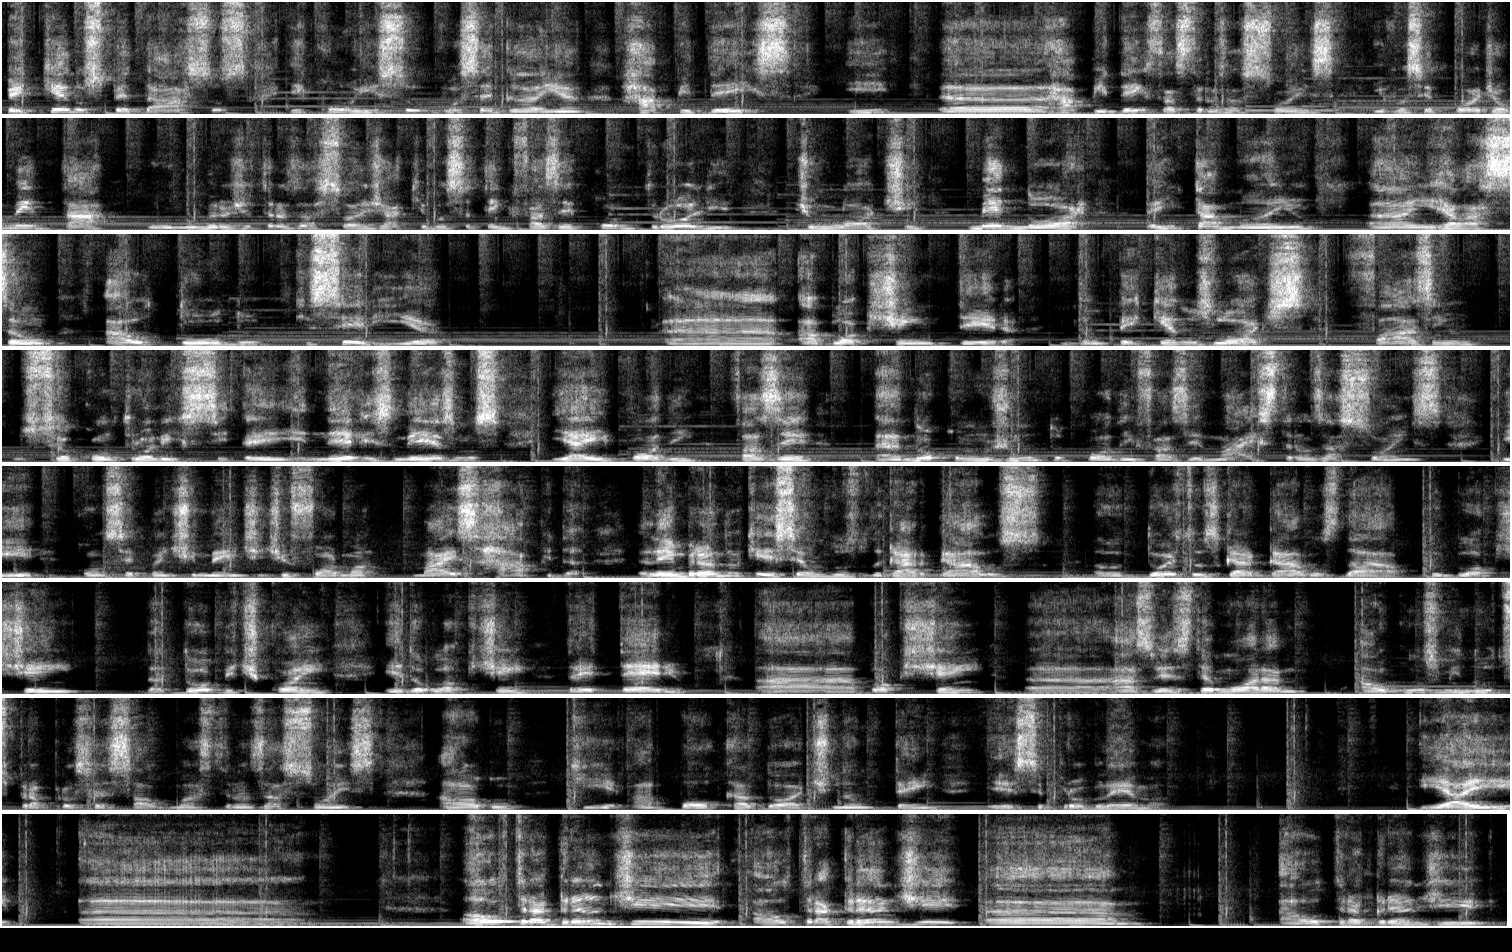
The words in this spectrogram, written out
pequenos pedaços, e com isso você ganha rapidez e uh, rapidez das transações e você pode aumentar o número de transações, já que você tem que fazer controle de um lote menor em tamanho uh, em relação ao todo que seria uh, a blockchain inteira. Então, pequenos lotes fazem o seu controle eh, neles mesmos e aí podem fazer uh, no conjunto podem fazer mais transações e, consequentemente, de forma mais rápida. Lembrando que esse é um dos gargalos, dois dos gargalos da, do blockchain do Bitcoin e do blockchain da Ethereum. A blockchain uh, às vezes demora alguns minutos para processar algumas transações, algo que a Polkadot não tem esse problema. E aí, uh, A outra grande, a outra grande, uh, a outra grande,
